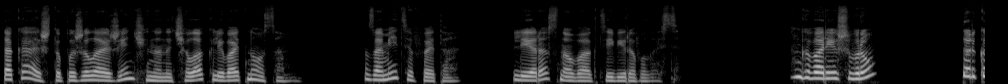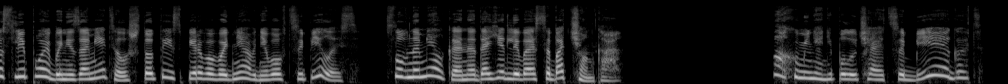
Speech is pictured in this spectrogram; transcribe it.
Такая, что пожилая женщина начала клевать носом. Заметив это, Лера снова активировалась. «Говоришь, вру?» Только слепой бы не заметил, что ты с первого дня в него вцепилась, словно мелкая надоедливая собачонка. Ах, у меня не получается бегать.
